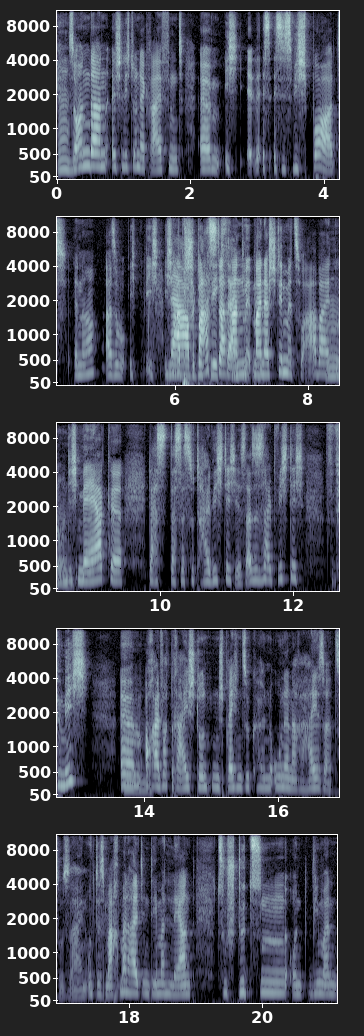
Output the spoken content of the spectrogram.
mhm. sondern schlicht und ergreifend, ähm, ich, es, es, ist wie Sport. Ne? Also ich, ich, ich habe Spaß daran, mit meiner Stimme zu arbeiten mhm. und ich merke, dass, dass das total wichtig ist. Also es ist halt wichtig für mich, ähm, mhm. auch einfach drei Stunden sprechen zu können, ohne nachher heiser zu sein. Und das macht man halt, indem man lernt zu stützen und wie man,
